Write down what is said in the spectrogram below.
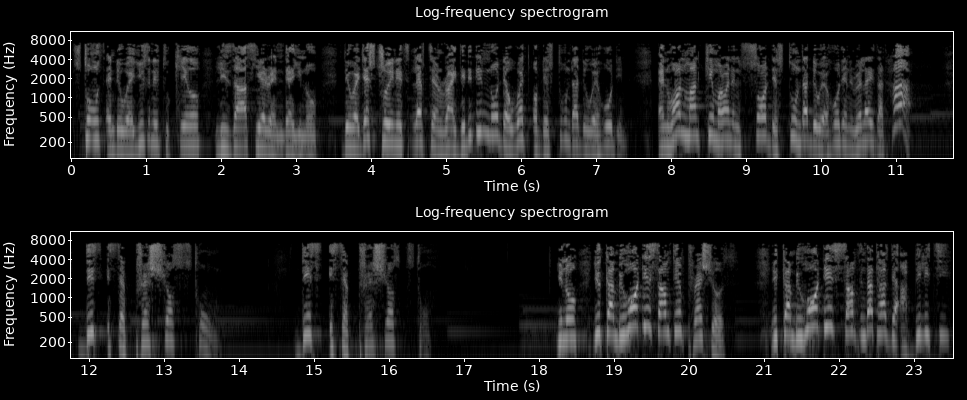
stones and they were using it to kill lizards here and there, you know. They were just throwing it left and right. They didn't know the weight of the stone that they were holding. And one man came around and saw the stone that they were holding and realized that, ha, this is a precious stone. This is a precious stone. You know, you can be holding something precious. You can be holding something that has the ability,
